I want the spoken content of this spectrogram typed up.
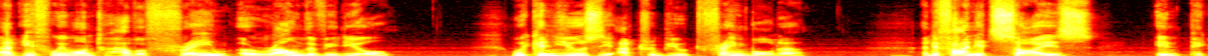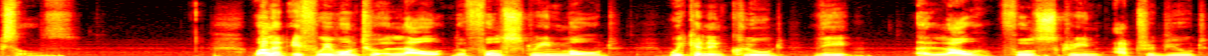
and if we want to have a frame around the video we can use the attribute frame border and define its size in pixels. Well, and if we want to allow the full screen mode, we can include the allow full screen attribute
